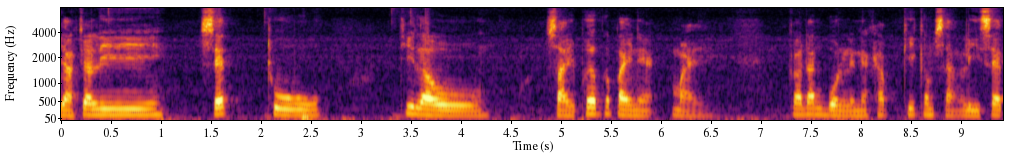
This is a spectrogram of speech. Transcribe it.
อยากจะรีเซ็ต tool ที่เราใส่เพิ่มเข้าไปเนี่ยใหม่ ก็ด้านบนเลยนะครับ คลิกคำสั่ง reset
